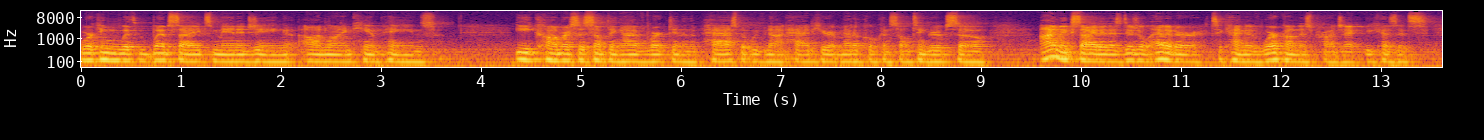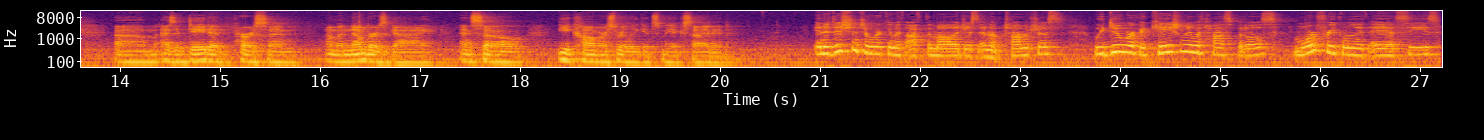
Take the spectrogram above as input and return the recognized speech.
working with websites, managing online campaigns. E-commerce is something I've worked in in the past, but we've not had here at Medical Consulting Group. So I'm excited as digital editor to kind of work on this project because it's um, as a data person, I'm a numbers guy, and so e-commerce really gets me excited. In addition to working with ophthalmologists and optometrists, we do work occasionally with hospitals, more frequently with ASCs,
